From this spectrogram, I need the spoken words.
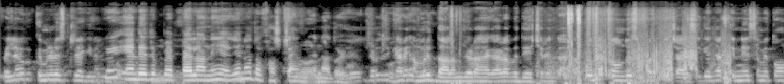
ਪਹਿਲਾਂ ਕੋਈ ਕ੍ਰਿਮੀਨਲ ਹਿਸਟਰੀ ਹੈਗੀ ਨਾ? ਕੋਈ ਇਹਦੇ ਚ ਪ- ਪਹਿਲਾਂ ਨਹੀਂ ਹੈਗੇ ਨਾ ਤਾਂ ਫਸਟ ਟਾਈਮ ਇਹਨਾਂ ਤੋਂ ਜਿਹੜਾ ਤੁਸੀਂ ਕਹਿ ਰਹੇ ਅੰਮ੍ਰਿਤ ਦਾਲਮ ਜਿਹੜਾ ਹੈਗਾ ਜਿਹੜਾ ਵਿਦੇਸ਼ 'ਚ ਰਹਿੰਦਾ ਹੈਗਾ ਉਹਨਾਂ ਕੌਣ ਦੇ ਸੰਪਰਕ ਵਿੱਚ ਆਏ ਸੀਗੇ ਜਾਂ ਕਿੰਨੇ ਸਮੇਂ ਤੋਂ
